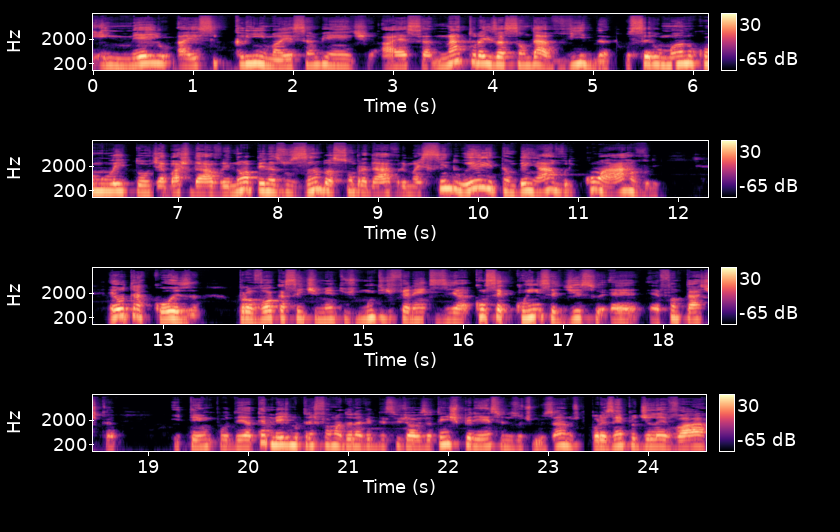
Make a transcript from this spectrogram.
em meio a esse clima, a esse ambiente, a essa naturalização da vida, o ser humano como um leitor de abaixo da árvore, não apenas usando a sombra da árvore, mas sendo ele também árvore com a árvore, é outra coisa. Provoca sentimentos muito diferentes e a consequência disso é, é fantástica e tem um poder até mesmo transformador na vida desses jovens. Eu tenho experiência nos últimos anos, por exemplo, de levar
